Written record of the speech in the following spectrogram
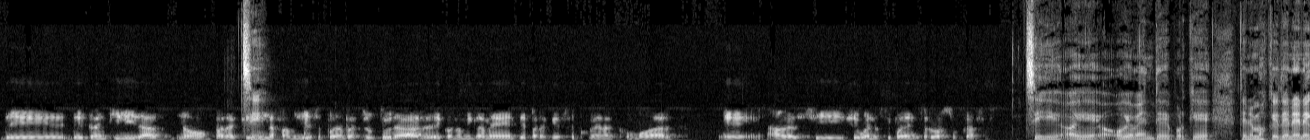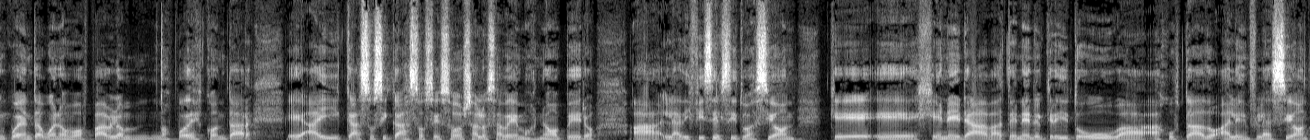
de, de, tranquilidad, ¿no? Para que sí. las familias se puedan reestructurar económicamente, para que se puedan acomodar eh, a ver si, si, bueno, si pueden conservar sus casas. Sí, eh, obviamente, porque tenemos que tener en cuenta, bueno, vos Pablo nos podés contar, eh, hay casos y casos, eso ya lo sabemos, ¿no? Pero ah, la difícil situación que eh, generaba tener el crédito UVA ajustado a la inflación,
